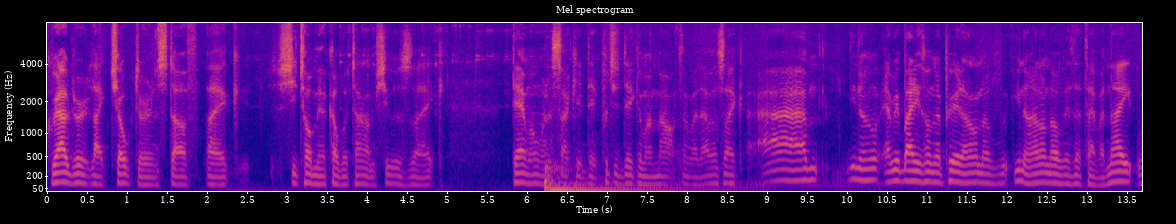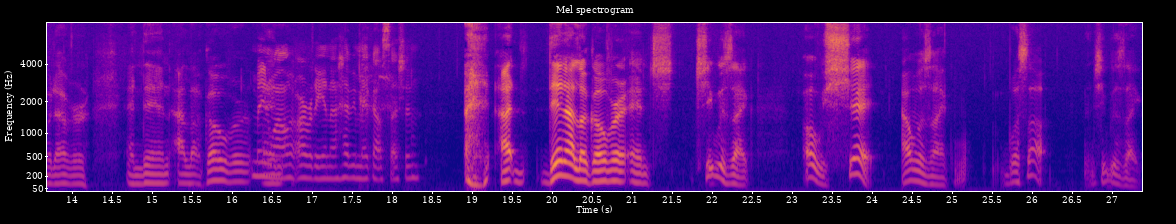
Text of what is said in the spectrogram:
grabbed her, like choked her and stuff, like she told me a couple of times. She was like, "Damn, I want to suck your dick. Put your dick in my mouth." And I was like, "Um, you know, everybody's on their period. I don't know, if, you know, I don't know if it's that type of night, whatever." And then I look over. and- Meanwhile, already in a heavy makeout session. I then I look over and sh- she was like, "Oh shit!" I was like, "What's up?" And she was like,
